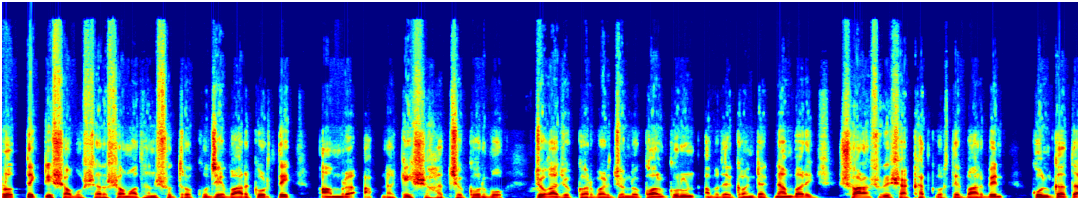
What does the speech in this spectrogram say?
প্রত্যেকটি সমস্যার সমাধান সূত্র খুঁজে বার করতে আমরা আপনাকে সাহায্য করব। যোগাযোগ করবার জন্য কল করুন। আমাদের কন্ট্যাক্ট নাম্বারে সরাসরি সাক্ষাৎ করতে পারবেন কলকাতা,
